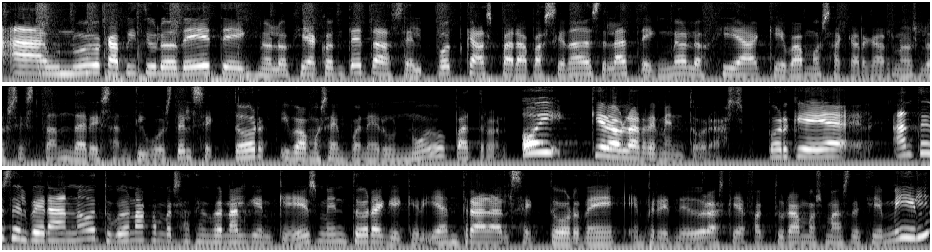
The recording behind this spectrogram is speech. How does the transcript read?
a un nuevo capítulo de Tecnología con Tetas, el podcast para apasionados de la tecnología que vamos a cargarnos los estándares antiguos del sector y vamos a imponer un nuevo patrón. Hoy quiero hablar de mentoras, porque antes del verano tuve una conversación con alguien que es mentora que quería entrar al sector de emprendedoras que ya facturamos más de 100.000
